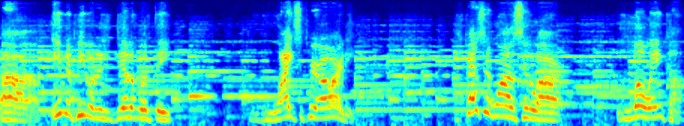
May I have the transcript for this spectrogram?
Uh even the people that are dealing with the white superiority, especially the ones who are low income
